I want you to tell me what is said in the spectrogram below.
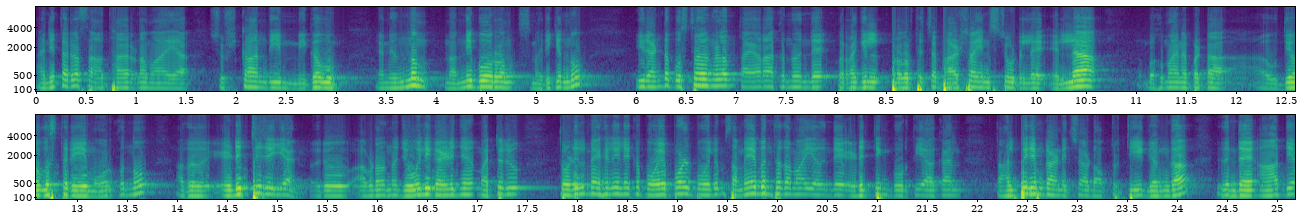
അനിതര സാധാരണമായ ശുഷ്കാന്തിയും മികവും ഞാൻ എന്നും നന്ദിപൂർവം സ്മരിക്കുന്നു. ഈ രണ്ട് പുസ്തകങ്ങളും തയ്യാറാക്കുന്നതിന്റെ പിറകിൽ പ്രവർത്തിച്ച ഭാഷാ ഇൻസ്റ്റിറ്റ്യൂട്ടിലെ എല്ലാ ബഹുമാനപ്പെട്ട ഉദ്യോഗസ്ഥരെയും ഓർക്കുന്നു. അത് എഡിറ്റ് ചെയ്യാൻ ഒരു അവിടെ നിന്ന് ജോലി കഴിഞ്ഞ് മറ്റൊരു തൊഴിൽ മേഖലയിലേക്ക് പോയപ്പോൾ പോലും സമയബന്ധിതമായി അതിന്റെ എഡിറ്റിംഗ് പൂർത്തിയാക്കാൻ താല്പര്യം കാണിച്ച ഡോക്ടർ ടി ഗംഗ ഇതിന്റെ ആദ്യ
